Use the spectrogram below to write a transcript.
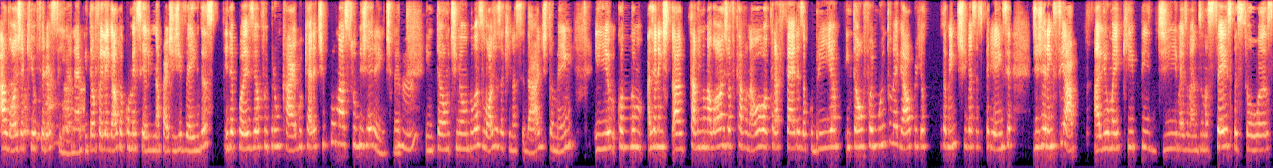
a loja que oferecia, né? Então foi legal que eu comecei ali na parte de vendas e depois eu fui para um cargo que era tipo uma subgerente, né? Uhum. Então tinham duas lojas aqui na cidade também e eu, quando a gerente estava em uma loja eu ficava na outra, férias eu cobria. Então foi muito legal porque eu também tive essa experiência de gerenciar ali uma equipe de mais ou menos umas seis pessoas,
